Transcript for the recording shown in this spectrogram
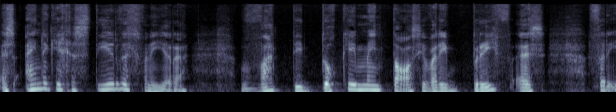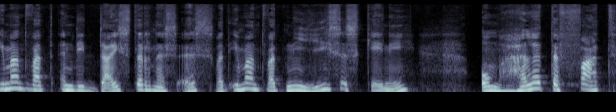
is eintlik die gestuurdes van die Here wat die dokumentasie wat die brief is vir iemand wat in die duisternis is, wat iemand wat nie Jesus ken nie om hulle te vat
